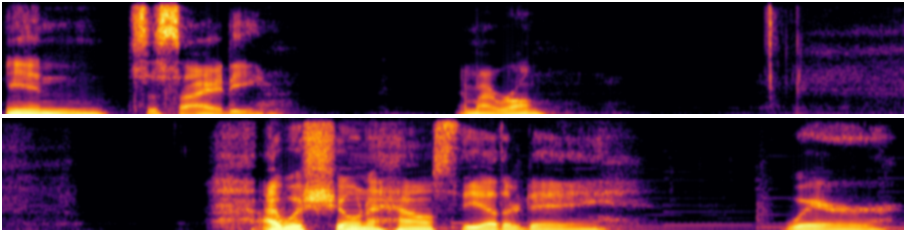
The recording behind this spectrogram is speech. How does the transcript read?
in society. Am I wrong? I was shown a house the other day where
